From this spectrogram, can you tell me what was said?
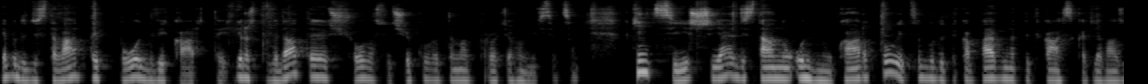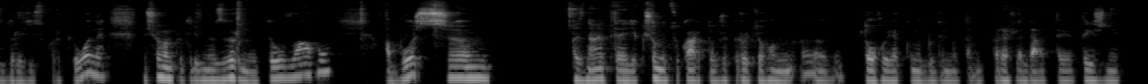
я буду діставати по дві карти і розповідати, що вас очікуватиме протягом місяця. В кінці ж я дістану одну карту, і це буде така певна підказка для вас, дорогі скорпіони, на що вам потрібно звернути увагу, або ж. Знаєте, якщо ми цю карту вже протягом е, того, як ми будемо там переглядати тижні,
